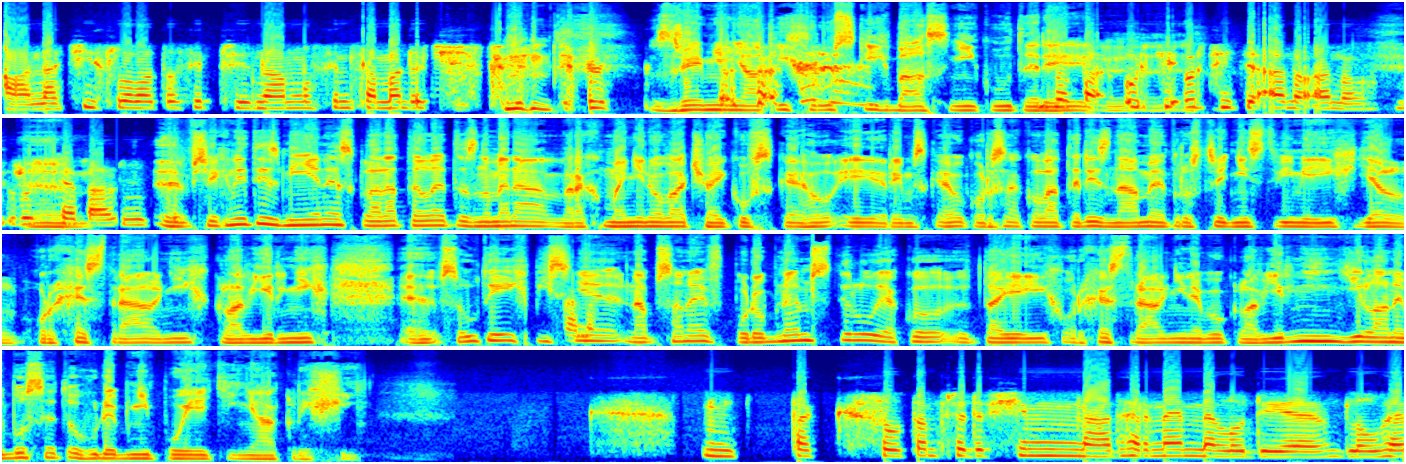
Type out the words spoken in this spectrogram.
a na číslova to si přiznám, musím sama dočíst. Zřejmě nějakých ruských básníků tedy. No, určitě, určitě, ano, ano, ruské ehm, básníky. Všechny ty zmíněné skladatele, to znamená Rachmaninova, Čajkovského i Rimského Korsakova, tedy známe prostřednictvím jejich děl orchestrálních, klavírních. Jsou ty jejich písně ano. napsané v podobném stylu jako ta jejich orchestrální nebo klavírní díla, nebo se to hudební pojetí nějak liší? Tak jsou tam především nádherné melodie, dlouhé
